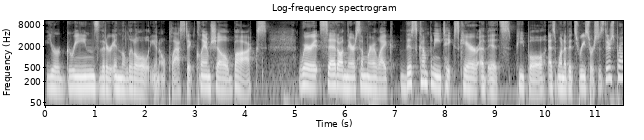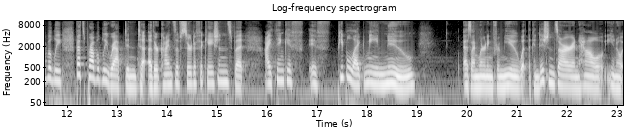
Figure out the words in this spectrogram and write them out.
your greens that are in the little, you know, plastic clamshell box, where it said on there somewhere like this company takes care of its people as one of its resources there's probably that's probably wrapped into other kinds of certifications but i think if if people like me knew as I'm learning from you what the conditions are and how, you know,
